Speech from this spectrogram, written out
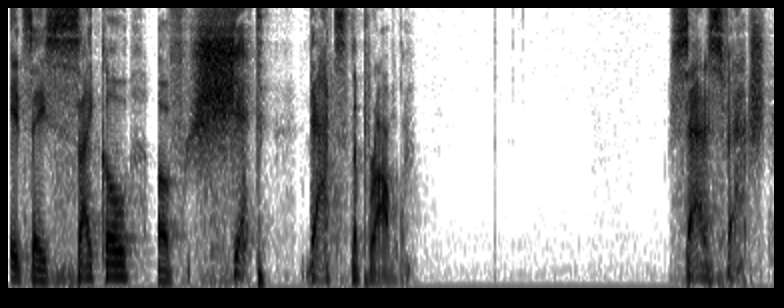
It's a cycle of shit. That's the problem. Satisfaction.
